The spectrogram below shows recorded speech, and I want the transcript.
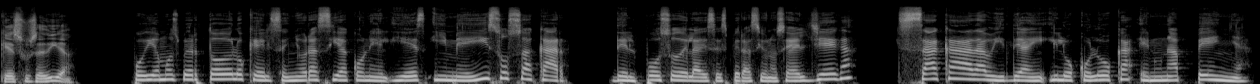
¿qué sucedía? Podíamos ver todo lo que el Señor hacía con él, y es, y me hizo sacar del pozo de la desesperación. O sea, él llega, saca a David de ahí y lo coloca en una peña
